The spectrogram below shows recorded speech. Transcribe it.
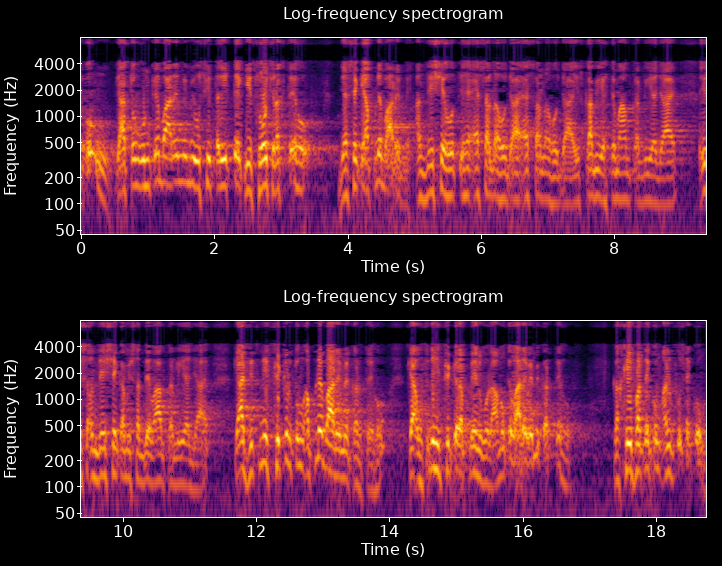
کم کیا تم ان کے بارے میں بھی اسی طریقے کی سوچ رکھتے ہو؟ جیسے کہ اپنے بارے میں اندیشے ہوتے ہیں، ایسا نہ ہو جائے، ایسا نہ ہو جائے، اس کا بھی اہتمام کر لیا جائے، اس اندیشے کا بھی سدباب کر لیا جائے۔ کیا جتنی فکر تم اپنے بارے میں کرتے ہو، کیا اتنی ہی فکر اپنے ان غلاموں کے بارے میں بھی کرتے ہو؟ کخیفت کم انفو سے کم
